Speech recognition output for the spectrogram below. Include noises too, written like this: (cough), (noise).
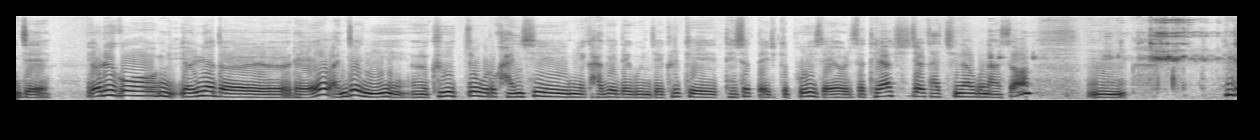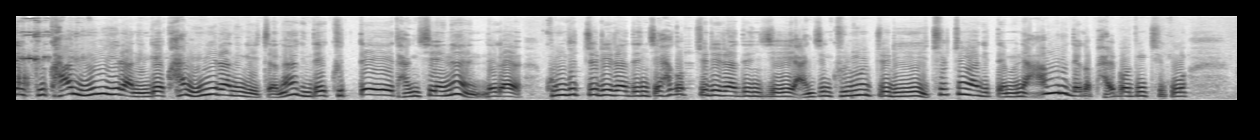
이제 열일곱, 열여덟에 완전히 어, 그쪽으로 관심이 가게 되고 이제 그렇게 되셨다 이렇게 보이세요. 그래서 대학 시절 다 지나고 나서 음 근데 그 관운이라는 게 관운이라는 게 있잖아. 근데 그때 당시에는 내가 공부줄이라든지 학업줄이라든지 앉은 굶은줄이 출중하기 때문에 아무리 내가 발버둥치고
